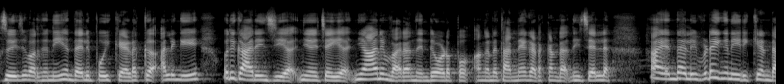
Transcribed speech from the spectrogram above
ശ്രീജ പറഞ്ഞു നീ എന്തായാലും പോയി കിടക്കുക അല്ലെങ്കിൽ ഒരു കാര്യം ചെയ്യുക ചെയ്യുക ഞാനും വരാം നിന്റെ ഓടൊപ്പം അങ്ങനെ തന്നെ കിടക്കണ്ട. നീ ചെല്ല. ആ എന്തായാലും ഇവിടെ ഇങ്ങനെ ഇരിക്കണ്ട.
